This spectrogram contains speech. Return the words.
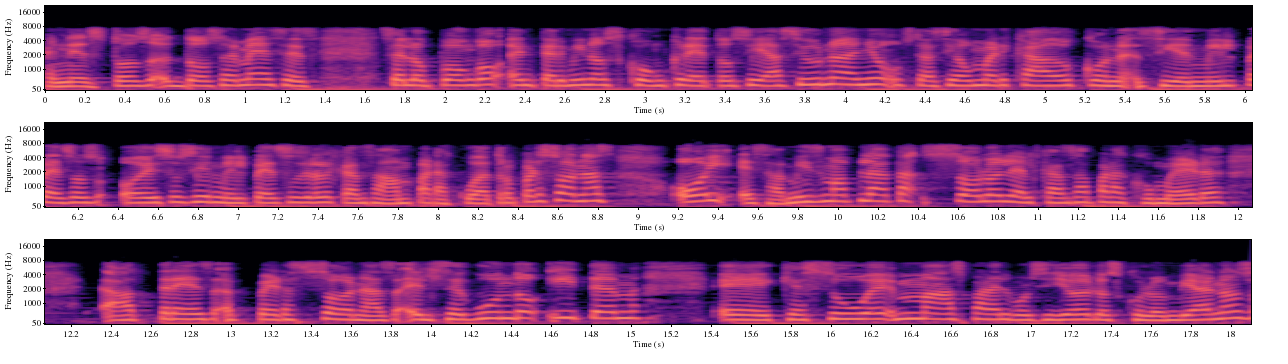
en estos 12 meses. Se lo pongo en términos concretos. Si hace un año usted hacía un mercado con 100 mil pesos o esos 100 mil pesos le alcanzaban para cuatro personas, hoy esa misma plata solo le alcanza para comer a tres personas. El segundo ítem eh, que sube más para el bolsillo de los colombianos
